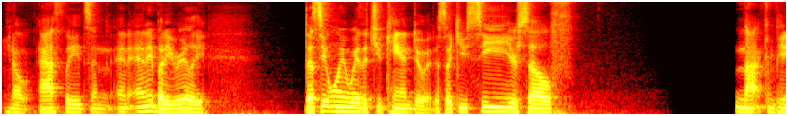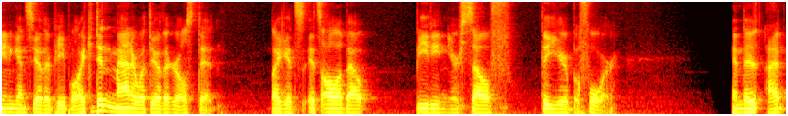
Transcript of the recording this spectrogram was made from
you know athletes and and anybody really that's the only way that you can do it. It's like you see yourself not competing against the other people. Like it didn't matter what the other girls did. Like it's it's all about beating yourself the year before. And there's I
